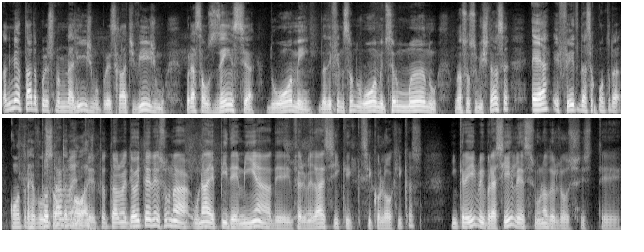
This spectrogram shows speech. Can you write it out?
alimentada por esse nominalismo, por esse relativismo, por essa ausência do homem, da definição do homem, do ser humano na sua substância, é efeito dessa contra, contra-revolução tecnológica. Totalmente. Hoje temos uma, uma epidemia de enfermedades psicológicas increíble. Brasil é um dos este,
